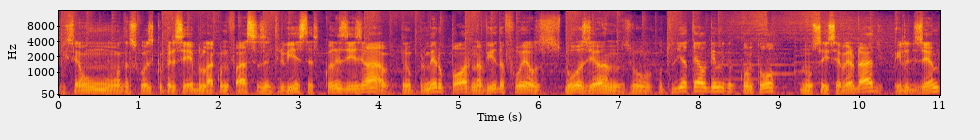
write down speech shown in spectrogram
Isso é um, uma das coisas que eu percebo lá quando faço as entrevistas. Quando eles dizem, ah, o primeiro por na vida foi aos 12 anos. O outro dia até alguém me contou, não sei se é verdade, ele dizendo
